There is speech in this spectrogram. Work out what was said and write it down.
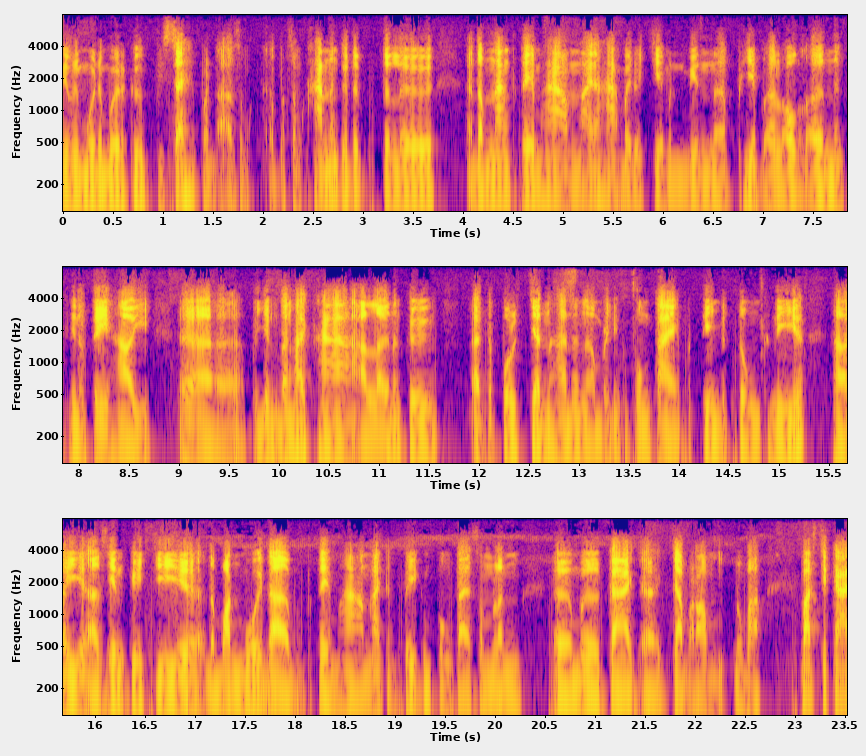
នីមួយៗគឺពិសេសសំខាន់ហ្នឹងគឺទៅលើតំណាងប្រទេសមហាអំណាចហាក់បីដូចជាមិនមានភាពល្អល្អឿននឹងគ្នានោះទេហើយយើងដឹងហើយថាឥឡូវហ្នឹងគឺ អត្តពលចិនហើយនិងអាមេរិកកំពុងតែប្រទៀងបតុងគ្នាហើយអាស៊ានគឺជាតំបន់មួយដែលប្រទេសមហាអំណាចទាំងពីរកំពុងតែសម្លឹងមើលការចាប់អារម្មណ៍នោះបាទបាទជាការ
